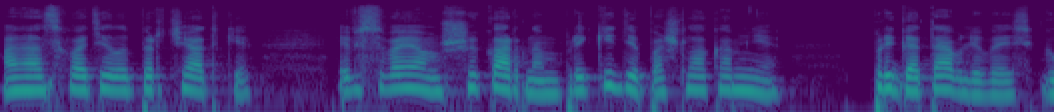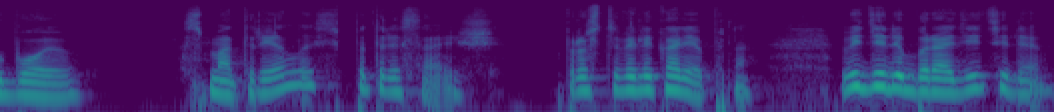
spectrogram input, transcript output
Она схватила перчатки и в своем шикарном прикиде пошла ко мне, приготавливаясь к бою. Смотрелась потрясающе. Просто великолепно. Видели бы родители,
